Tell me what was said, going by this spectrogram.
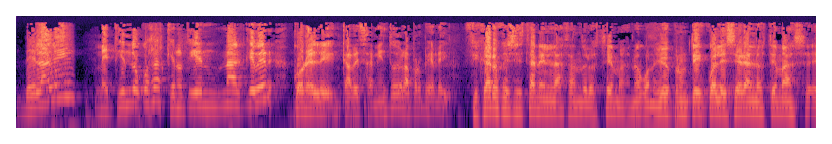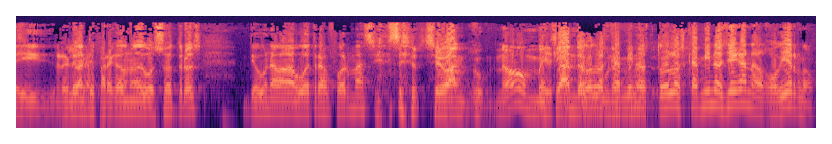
de la ley, metiendo cosas que no tienen nada que ver con el encabezamiento de la propia ley. Fijaros que se están enlazando los temas, ¿no? Cuando yo pregunté cuáles eran los temas eh, relevantes para cada uno de vosotros, de una u otra forma se, se- se van, ¿no? Y es que Mezclando todos los caminos, todos los caminos llegan al gobierno.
